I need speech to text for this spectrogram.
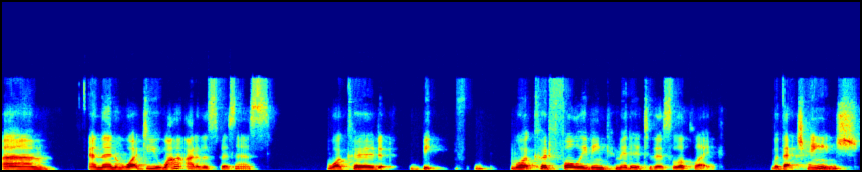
Um, and then what do you want out of this business? What could be what could fully being committed to this look like? Would that change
